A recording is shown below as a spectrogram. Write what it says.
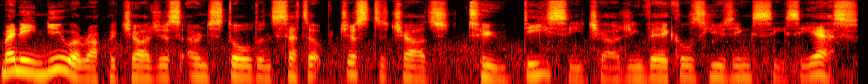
Many newer rapid chargers are installed and set up just to charge two DC charging vehicles using CCS,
